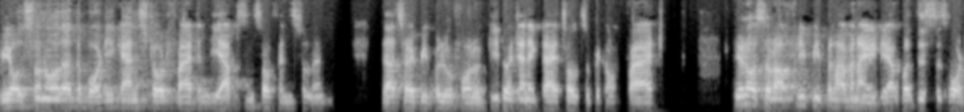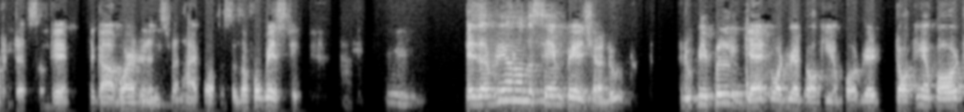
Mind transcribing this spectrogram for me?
we also know that the body can store fat in the absence of insulin. That's why people who follow ketogenic diets also become fat. You know, so roughly people have an idea, but this is what it is. Okay, the carbohydrate insulin hypothesis of obesity Hmm. Is everyone on the same page here? Do do people get what we are talking about? We are talking about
